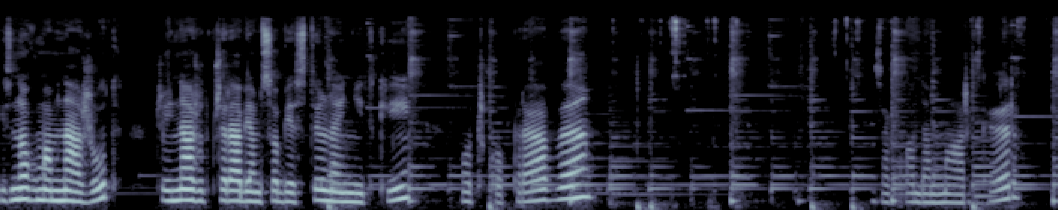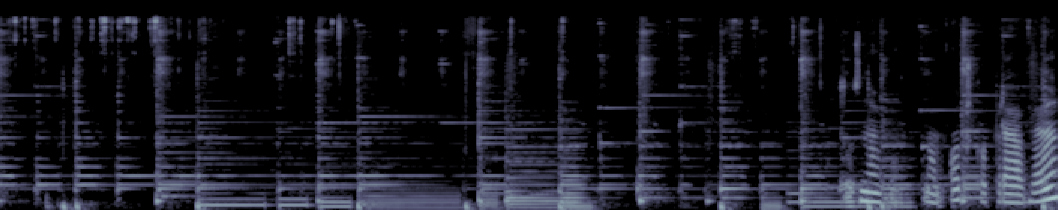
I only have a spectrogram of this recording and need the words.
I znowu mam narzut. czyli narzut przerabiam sobie z tylnej nitki, oczko prawe, zakładam marker. Tu znowu mam oczko prawe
